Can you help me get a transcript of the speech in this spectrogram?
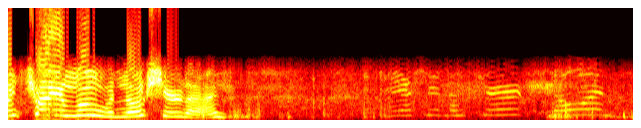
I'm trying to move with no shirt on. Seriously, no shirt? No one.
